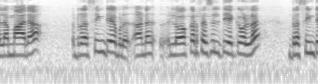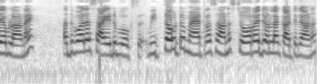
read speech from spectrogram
അലമാര ഡ്രസ്സിംഗ് ടേബിൾ ആണ് ലോക്കർ ഫെസിലിറ്റിയൊക്കെ ഉള്ള ഡ്രസ്സിംഗ് ടേബിളാണ് അതുപോലെ സൈഡ് ബോക്സ് വിത്തൗട്ട് മാട്രസ് ആണ് സ്റ്റോറേജ് ഉള്ള കട്ടിലാണ്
